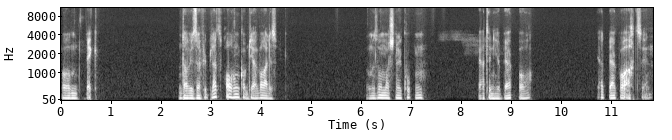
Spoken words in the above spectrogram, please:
kommt weg. Und da wir sehr viel Platz brauchen, kommt hier einfach alles weg. Da müssen wir mal schnell gucken. Wer hat denn hier Bergbau? Er hat Bergbau 18.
